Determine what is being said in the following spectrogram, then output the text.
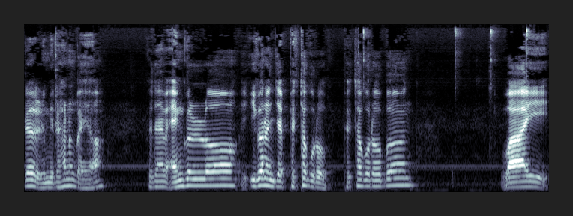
의미를 하는 거예요. 그 다음에 앵글로 이거는 이제 벡터 그룹. 벡터 그룹은 y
